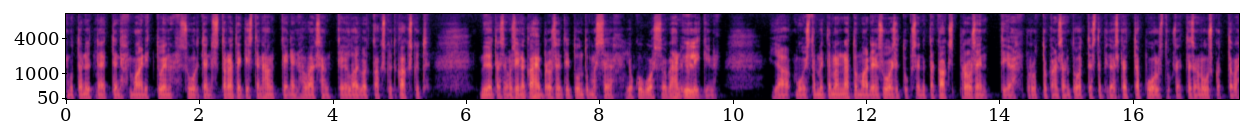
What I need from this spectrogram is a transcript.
mutta nyt näiden mainittujen suurten strategisten hankkeiden, HX-hankkeen ja Laivue 2020 myötä se on siinä kahden prosentin tuntumassa ja joku vuosi on vähän ylikin. Ja muistamme tämän NATO-maiden suosituksen, että kaksi prosenttia bruttokansantuotteesta pitäisi käyttää puolustukseen, että se on uskottava.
